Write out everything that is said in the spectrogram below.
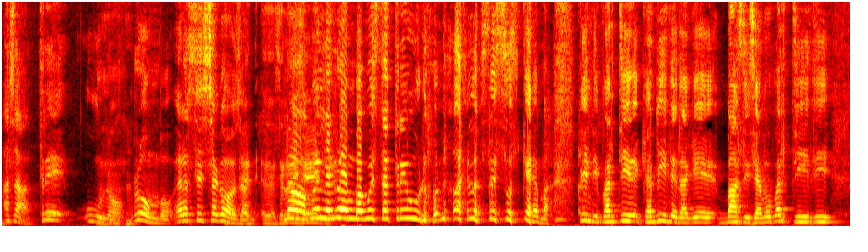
Ah sa, 3-1, rombo, è la stessa cosa. Eh, eh, no, non sei- quello è rombo, questo è 3-1, no, è lo stesso schema. Quindi partire, capite da che basi siamo partiti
